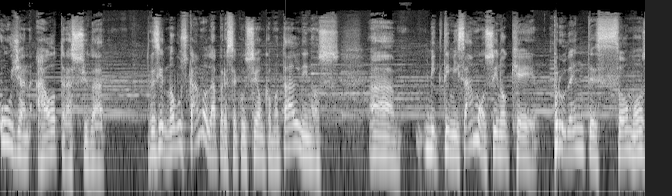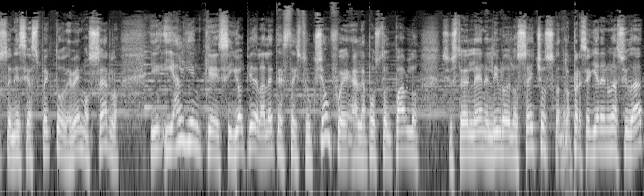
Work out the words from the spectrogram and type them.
huyan a otra ciudad. Es decir, no buscamos la persecución como tal, ni nos ah, victimizamos, sino que prudentes somos en ese aspecto, debemos serlo. Y, alguien que siguió al pie de la letra esta instrucción fue el apóstol Pablo. Si ustedes leen el libro de los Hechos, cuando lo perseguían en una ciudad,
